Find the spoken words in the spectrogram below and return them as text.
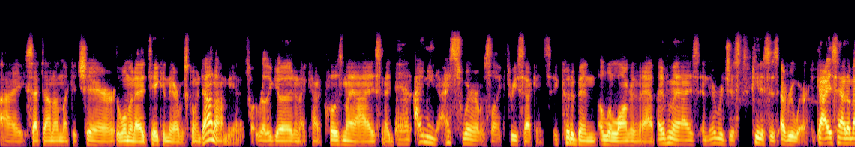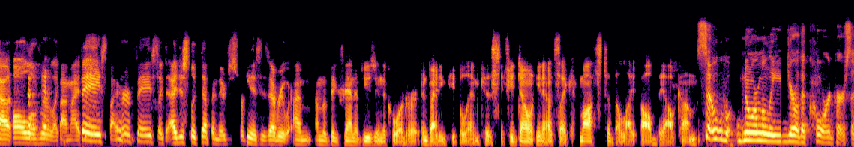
I sat down on like a chair. The woman I had taken there was going down on me and it felt really good. And I kind of closed my eyes and I, and I mean, I swear it was like three seconds. It could have been a little longer than that. I opened my eyes and there were just penises everywhere. Guys had them out all over, like by my face, by her face. Like I just looked up and there just were penises everywhere. I'm, I'm a big fan of using the cord or inviting people in because if you don't, you know, it's like moths to the light bulb. They all come. So normally you're the cord person.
